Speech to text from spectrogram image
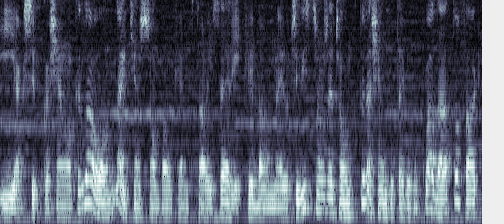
I jak szybko się okazało, najcięższą walkę w całej serii. Chyba najoczywistszą rzeczą, która się do tego dokłada, to fakt,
